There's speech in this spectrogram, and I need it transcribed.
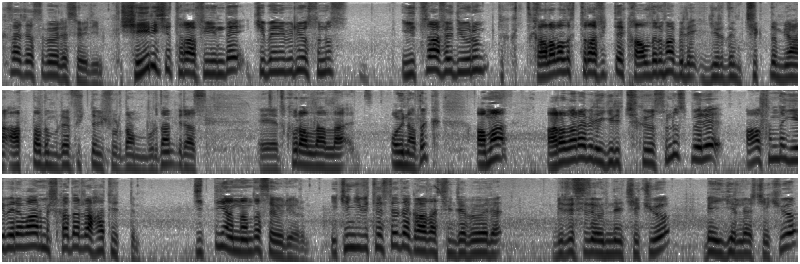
Kısacası böyle söyleyeyim. Şehir içi trafiğinde ki beni biliyorsunuz itiraf ediyorum kalabalık trafikte kaldırıma bile girdim çıktım yani atladım refüjden şuradan buradan biraz e, kurallarla oynadık. Ama aralara bile girip çıkıyorsunuz böyle altında yebere varmış kadar rahat ettim. Ciddi anlamda söylüyorum. İkinci viteste de gaz açınca böyle biri sizi önden çekiyor. Beygirler çekiyor.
